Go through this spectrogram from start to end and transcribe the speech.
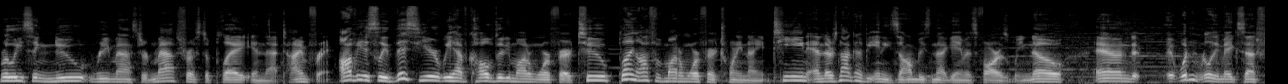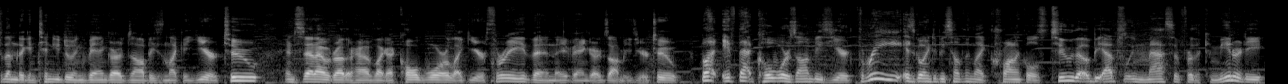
releasing new remastered maps for us to play in that time frame. Obviously, this year we have Call of Duty Modern Warfare 2 playing off of Modern Warfare 2019, and there's not going to be any zombies in that game as far as we know, and it wouldn't really make sense for them to continue doing Vanguard Zombies in like a year two. Instead, I would rather have like a Cold War like year three than a Vanguard Zombies year two. But if that Cold War Zombies year three is going to be something like Chronicles 2, that would be absolutely massive for the community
